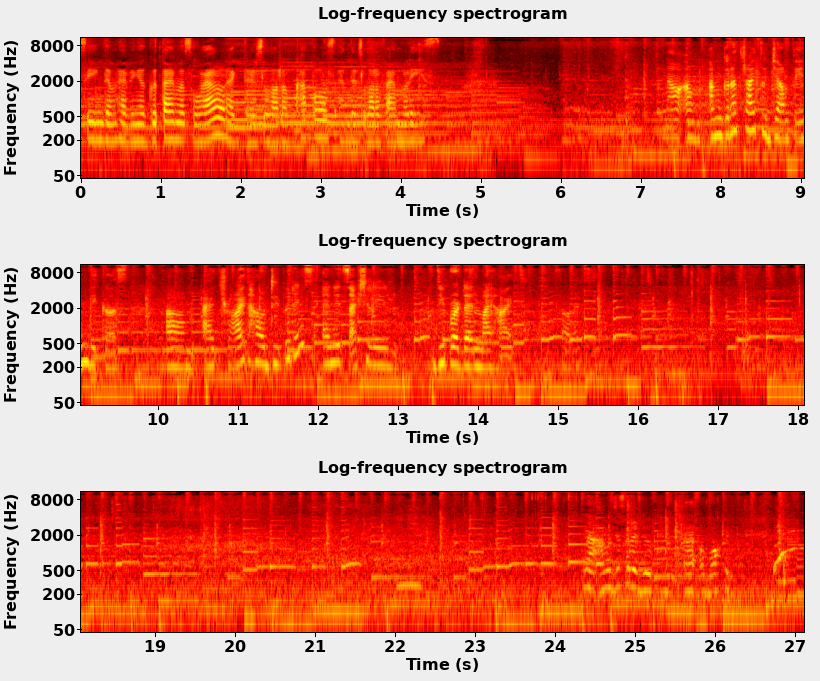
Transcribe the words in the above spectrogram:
seeing them having a good time as well. Like there's a lot of couples and there's a lot of families. Now um, I'm gonna try to jump in because um, I tried how deep it is and it's actually deeper than my height. So let's see. I'm just gonna do uh, a walk in. Oh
